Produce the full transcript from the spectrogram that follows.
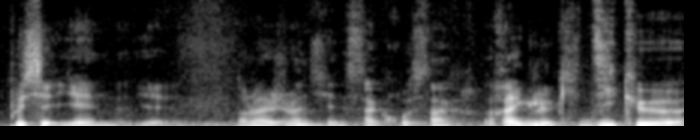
En plus, il y a- il y a une- il y a- dans le management, il y a une sacro-sainte règle qui dit que euh,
